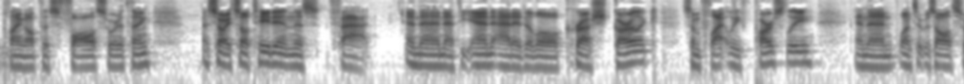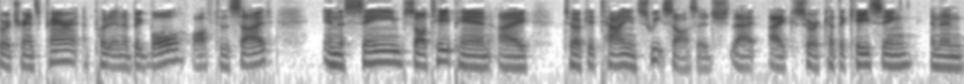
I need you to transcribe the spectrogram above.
playing off this fall sort of thing. So I sauteed it in this fat, and then at the end added a little crushed garlic, some flat leaf parsley, and then once it was all sort of transparent, I put it in a big bowl off to the side. In the same saute pan, I took Italian sweet sausage that I sort of cut the casing and then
